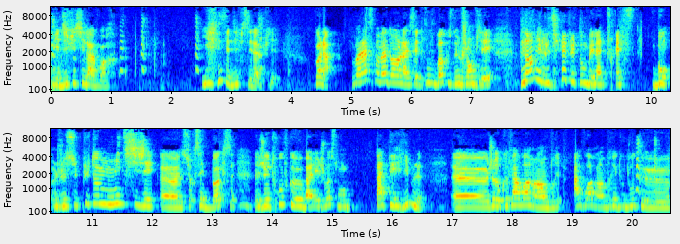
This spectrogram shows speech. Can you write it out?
Il est difficile à avoir. c'est difficile à appuyer. Voilà. Voilà ce qu'on a dans cette box de janvier. Non Mélodie elle fait tomber la tresse. Bon je suis plutôt mitigée euh, sur cette box. Je trouve que bah, les jouets sont pas terribles. Euh, j'aurais préféré avoir un vrai, avoir un doudou que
